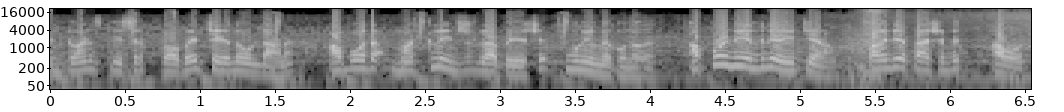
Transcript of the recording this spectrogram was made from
അഡ്വാൻസ് ഫീച്ചർ പ്രൊവൈഡ് ചെയ്യുന്നതുകൊണ്ടാണ് അവോദ മറ്റുള്ള ഇൻസ്റ്റിറ്റ്യൂട്ടിൽ അപേക്ഷിച്ച് മുന്നിൽ നിൽക്കുന്നത്. അപ്പോൾ ഇനി എന്തിനു വെയിറ്റ് ചെയ്യണം? Find your fashion with Avodha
